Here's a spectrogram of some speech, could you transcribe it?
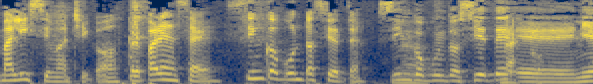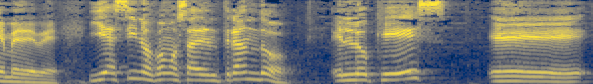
Malísima, chicos. Prepárense. 5.7. 5.7 Nasco. eh, en IMDB. Y así nos vamos adentrando en lo que es eh,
